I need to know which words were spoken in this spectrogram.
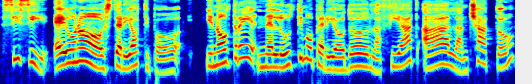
Sì, sì, è uno stereotipo. Inoltre, nell'ultimo periodo la Fiat ha lanciato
